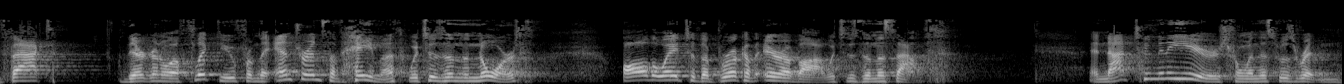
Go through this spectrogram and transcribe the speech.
fact, they're going to afflict you from the entrance of Hamath, which is in the north, all the way to the brook of Arabah, which is in the south. And not too many years from when this was written,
